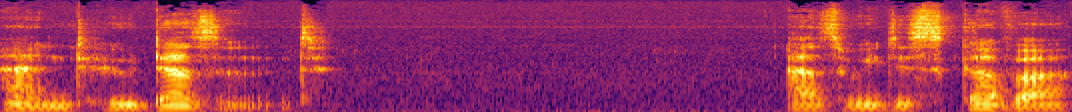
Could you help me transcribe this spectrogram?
and who doesn't. As we discover,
